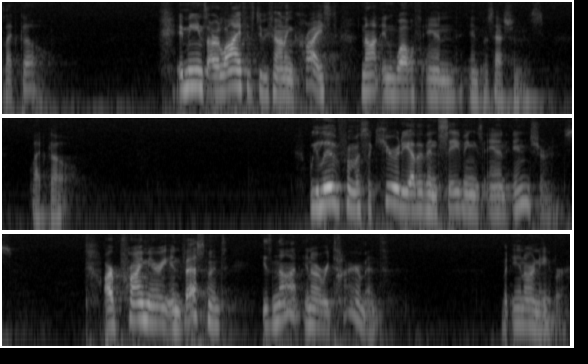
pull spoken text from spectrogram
Let go. It means our life is to be found in Christ, not in wealth and in possessions. Let go. We live from a security other than savings and insurance. Our primary investment is not in our retirement, but in our neighbor.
